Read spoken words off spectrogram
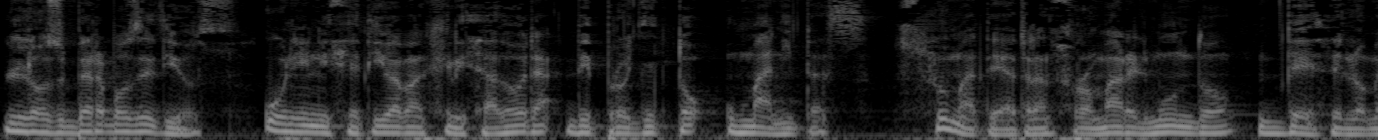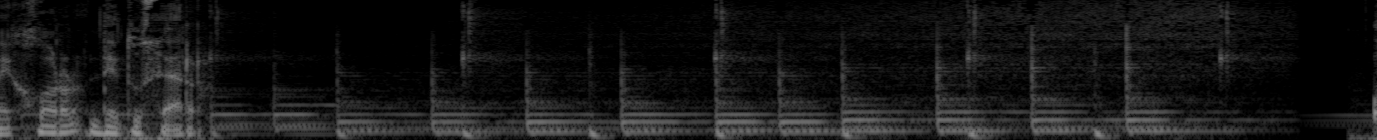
Los Verbos de Dios, una iniciativa evangelizadora de Proyecto Humanitas. Súmate a transformar el mundo desde lo mejor de tu ser.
